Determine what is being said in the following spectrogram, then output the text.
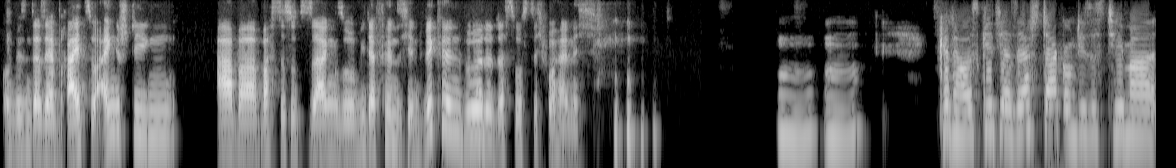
und wir sind da sehr breit so eingestiegen, aber was das sozusagen so wie der Film sich entwickeln würde, das wusste ich vorher nicht. Mhm, mhm. Genau, es geht ja sehr stark um dieses Thema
